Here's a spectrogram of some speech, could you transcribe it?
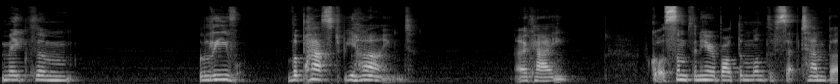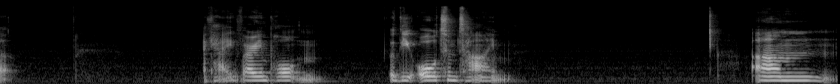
make them leave the past behind. Okay? We've got something here about the month of September. Okay, very important. The autumn time. Um,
